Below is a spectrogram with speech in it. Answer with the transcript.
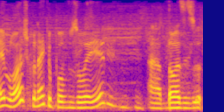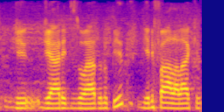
Aí, lógico, né, que o povo zoa ele, a dose de, diária de zoada no Peter, e ele fala lá que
